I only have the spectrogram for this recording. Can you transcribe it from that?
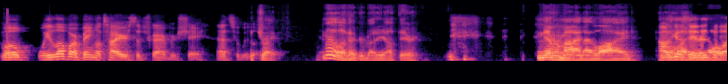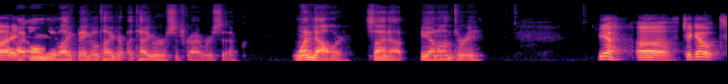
well, we love our Bengal Tiger subscribers, Shea. That's who we That's love. right. I love everybody out there. Never mind, I lied. I was gonna say, that's a lie. I only like Bengal Tiger uh, Tiger subscribers. So one dollar. Sign up. Be on on three. Yeah, uh, check out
